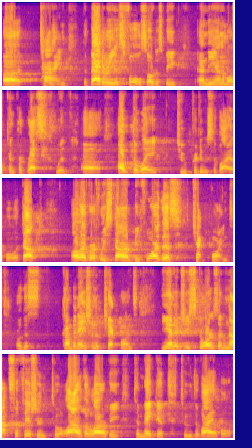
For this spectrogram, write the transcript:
uh, time, the battery is full, so to speak, and the animal can progress without uh, delay to produce a viable adult. However, if we starve before this checkpoint, or this combination of checkpoints, the energy stores are not sufficient to allow the larvae to make it to the viable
